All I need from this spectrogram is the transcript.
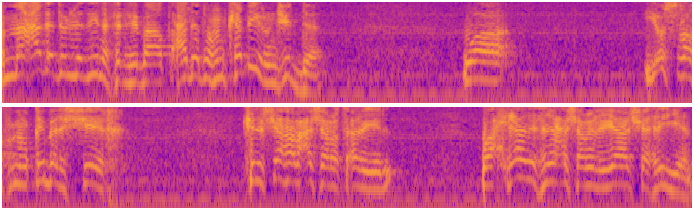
أما عدد الذين في الرباط عددهم كبير جدا. ويصرف من قبل الشيخ كل شهر عشرة أريل وأحيانا 12 ريال شهريا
